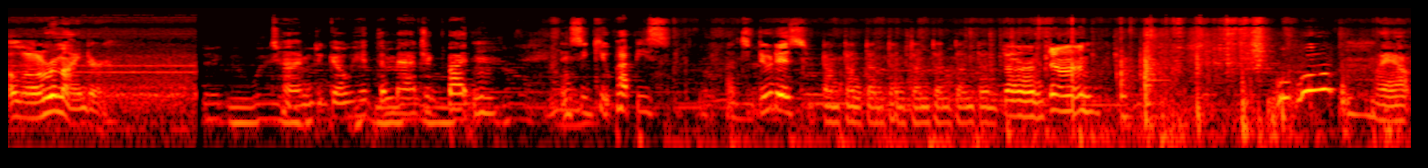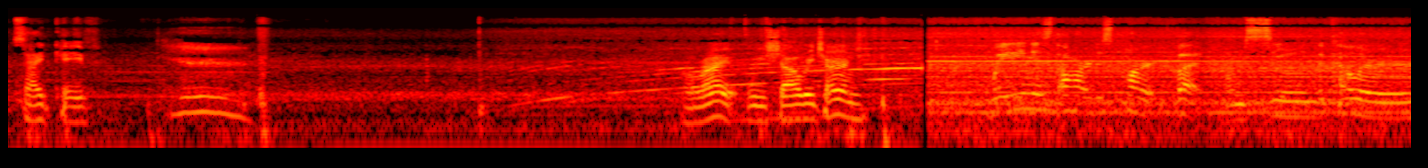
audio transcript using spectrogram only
a little reminder. Time to go hit the magic button and see cute puppies. Let's do this. Dun dun dun dun dun dun dun dun dun dun. My outside cave. All right, we shall return Waiting is the hardest part, but I'm seeing the color.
